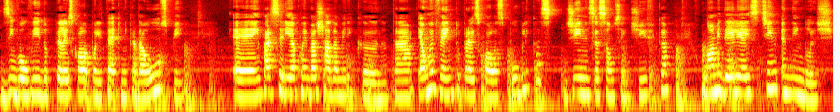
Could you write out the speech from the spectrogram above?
desenvolvido pela Escola Politécnica da USP é, em parceria com a Embaixada Americana, tá? É um evento para escolas públicas de iniciação científica. O nome dele é STEAM and English.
